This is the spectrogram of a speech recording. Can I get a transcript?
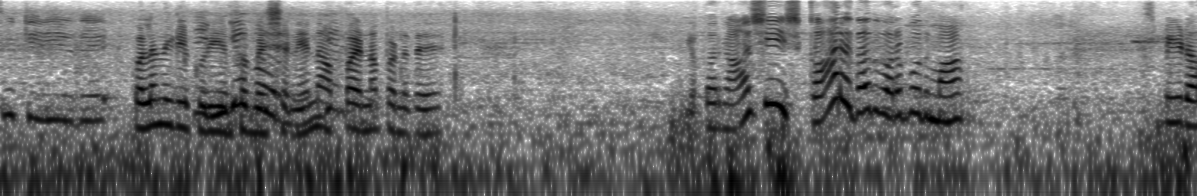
எறியுது குழந்தைகளுக்குரிய இன்ஃபர்மேஷன் என்ன அப்பா என்ன பண்ணுது? பாருங்க ஆஷிஷ் கார் ஏதாவது வரப்போகுதுமா? ஸ்பீடா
